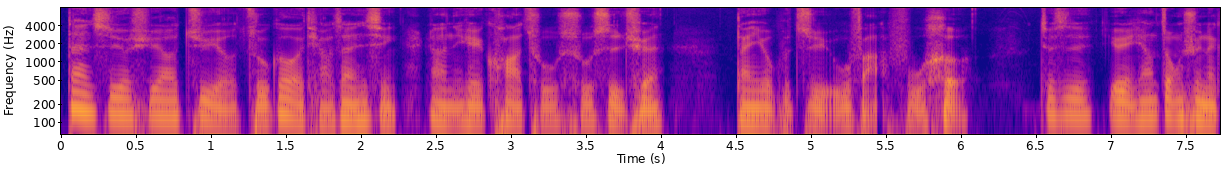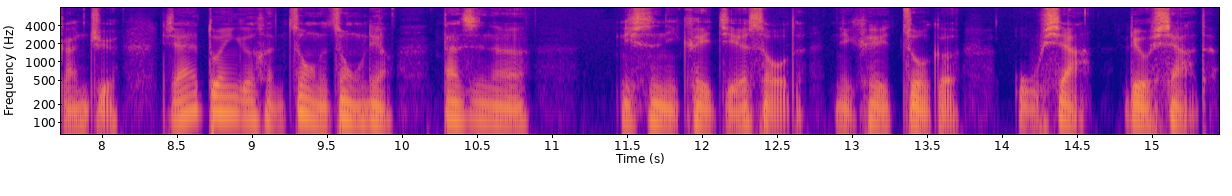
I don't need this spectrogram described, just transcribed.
但是又需要具有足够的挑战性，让你可以跨出舒适圈，但又不至于无法负荷，就是有点像重训的感觉。你现在蹲一个很重的重量，但是呢，你是你可以接受的，你可以做个五下六下的，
